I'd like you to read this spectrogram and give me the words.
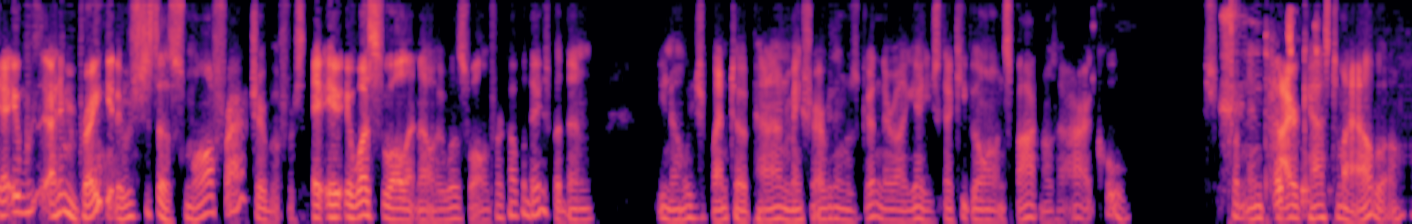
Yeah, it was. I didn't break it. It was just a small fracture, but for it, it, it was swollen. No, it was swollen for a couple of days. But then, you know, we just went to a Pan and make sure everything was good. And they were like, "Yeah, you just gotta keep it on one spot." And I was like, "All right, cool." Just put an entire cool. cast to my elbow.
